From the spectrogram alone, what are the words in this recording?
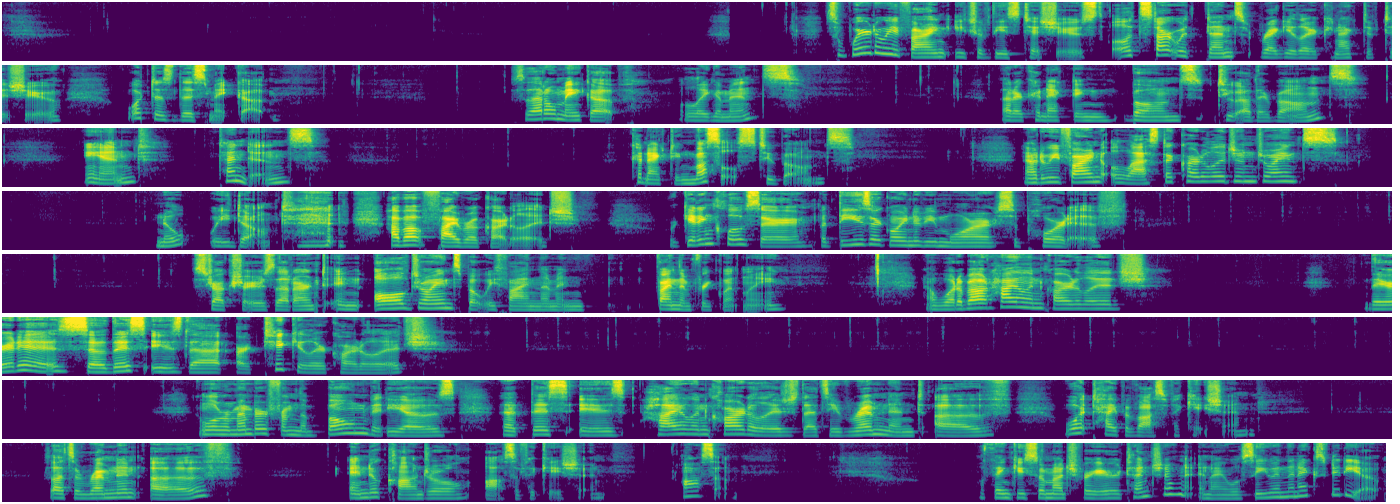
So where do we find each of these tissues? Let's start with dense regular connective tissue. What does this make up? So that'll make up ligaments that are connecting bones to other bones and tendons connecting muscles to bones. Now, do we find elastic cartilage in joints? Nope, we don't. How about fibrocartilage? We're getting closer, but these are going to be more supportive. Structures that aren't in all joints, but we find them in find them frequently. Now, what about hyaline cartilage? There it is. So this is that articular cartilage. And we'll remember from the bone videos that this is hyaline cartilage that's a remnant of what type of ossification? So that's a remnant of endochondral ossification. Awesome. Well, thank you so much for your attention, and I will see you in the next video.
